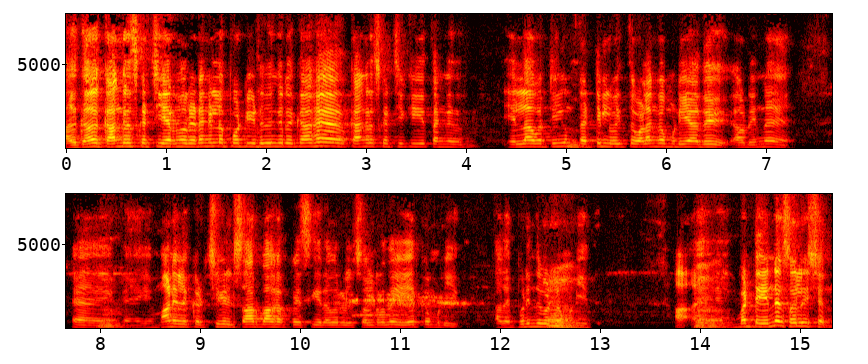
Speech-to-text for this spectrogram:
அதுக்காக காங்கிரஸ் கட்சி இருநூறு இடங்கள்ல போட்டியிடுதுங்கிறதுக்காக காங்கிரஸ் கட்சிக்கு தங்க எல்லாவற்றையும் தட்டில் வைத்து வழங்க முடியாது அப்படின்னு மாநில கட்சிகள் சார்பாக பேசுகிறவர்கள் சொல்றதை ஏற்க முடியுது. அதை புரிந்து கொள்ள முடியுது. பட் என்ன சொல்யூஷன்?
